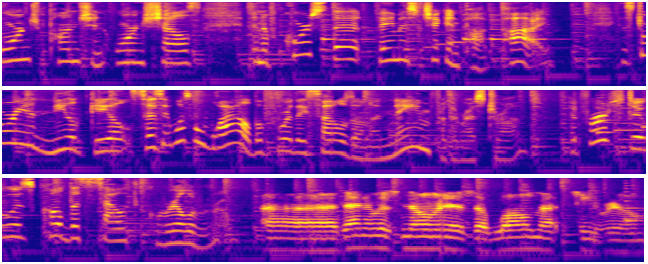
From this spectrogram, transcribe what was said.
orange punch and orange shells, and of course, that famous chicken pot pie. Historian Neil Gale says it was a while before they settled on a name for the restaurant. At first, it was called the South Grill Room. Uh, then it was known as the Walnut Tea Room.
